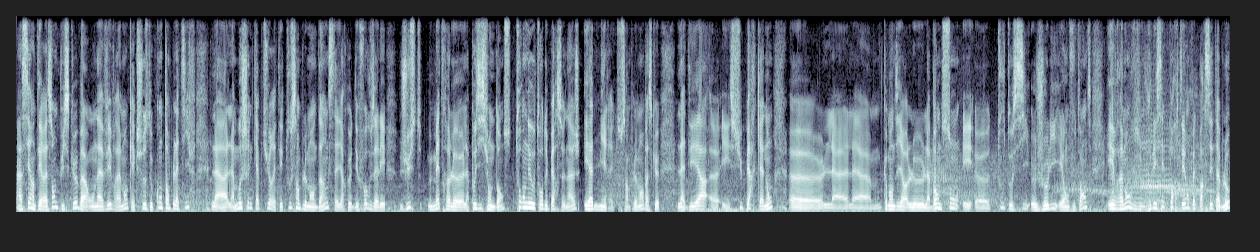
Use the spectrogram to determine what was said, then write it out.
assez intéressante puisque bah, on avait vraiment quelque chose de contemplatif. La, la motion capture était tout simplement dingue c'est à dire que des fois vous allez juste mettre le- la position de danse tourner autour du personnage et admirer tout simplement parce que la DA euh, est super canon. Euh, la, la comment dire le, la bande son est euh, tout aussi euh, jolie et envoûtante. Et vraiment vous vous laissez porter en fait par ces tableaux.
